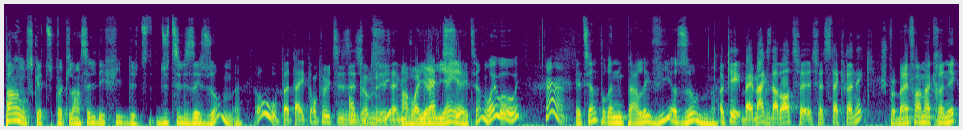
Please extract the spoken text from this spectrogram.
penses que tu peux te lancer le défi d'ut- d'utiliser Zoom? Oh, peut-être qu'on peut utiliser On Zoom, les amis. Envoyer un lien à Étienne? Oui, oui, oui. Ah. Étienne pourrait nous parler via Zoom. OK, ben Max, d'abord, tu fais, tu ta chronique? Je peux bien faire ma chronique.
